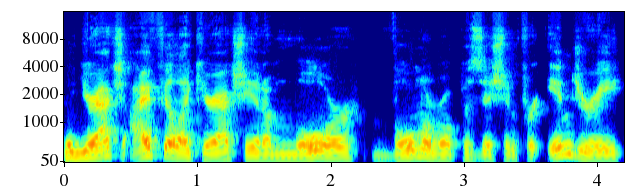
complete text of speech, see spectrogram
But you're actually, I feel like you're actually in a more vulnerable position for injury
